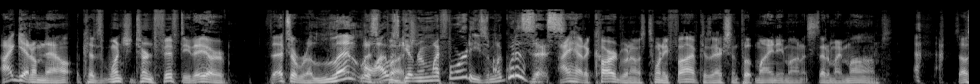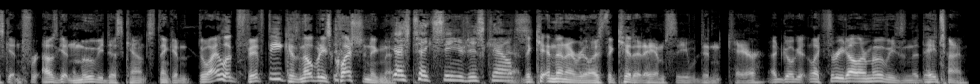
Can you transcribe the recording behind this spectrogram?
I get them now because once you turn 50, they are. That's a relentless. Oh, relentless. I was bunch. getting in my 40s. I'm like, what is this? I had a card when I was 25 because I actually put my name on it instead of my mom's. So I was getting fr- I was getting movie discounts, thinking, do I look 50? Because nobody's questioning You this. guys take senior discounts. The ki- and then I realized the kid at AMC didn't care. I'd go get like three dollar movies in the daytime.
